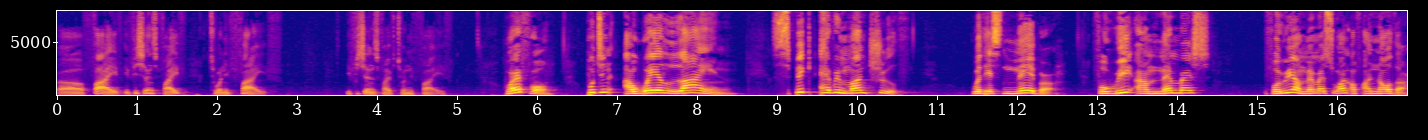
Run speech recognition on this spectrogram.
uh, 5, Ephesians 5 25. Ephesians 5 25. Wherefore, putting away lying, speak every man truth with his neighbor, for we are members, for we are members one of another.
